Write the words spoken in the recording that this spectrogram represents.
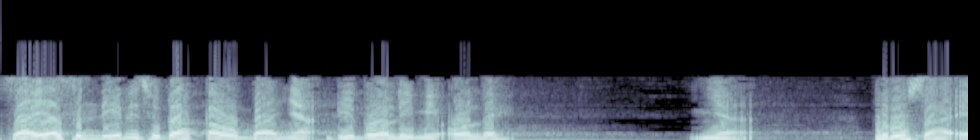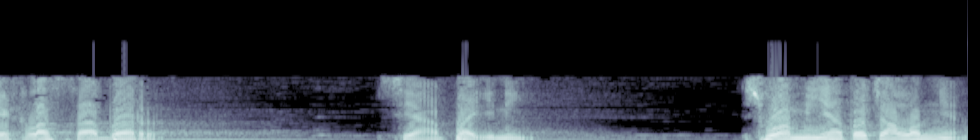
Saya sendiri sudah tahu banyak didolimi olehnya. Berusaha ikhlas sabar. Siapa ini? Suaminya atau calonnya?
